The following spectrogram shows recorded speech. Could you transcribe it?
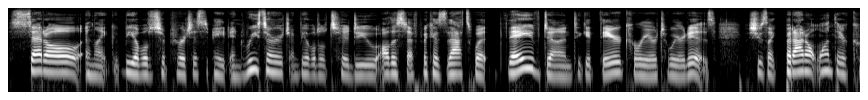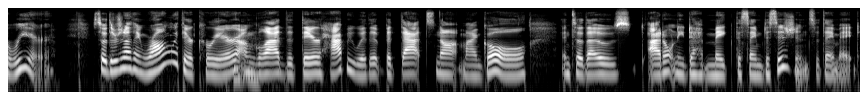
settle and like be able to participate in research and be able to do all this stuff because that's what they've done to get their career to where it is. But she's like, but I don't want their career. So there's nothing wrong with their career. Mm-hmm. I'm glad that they're happy with it, but that's not my goal. And so those, I don't need to make the same decisions that they made.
